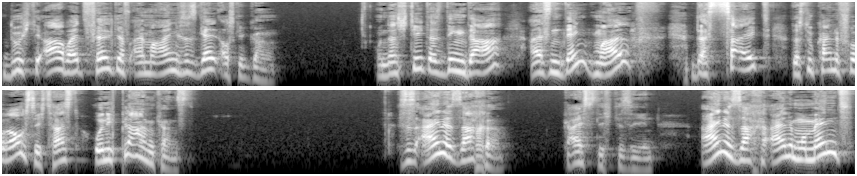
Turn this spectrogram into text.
durch die Arbeit fällt dir auf einmal ein, ist das Geld ausgegangen. Und dann steht das Ding da als ein Denkmal, das zeigt, dass du keine Voraussicht hast und nicht planen kannst. Es ist eine Sache, geistlich gesehen, eine Sache, einen Moment,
